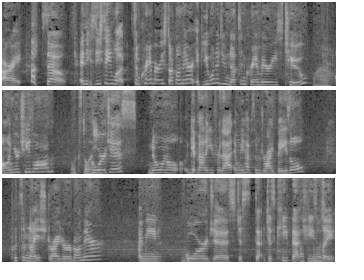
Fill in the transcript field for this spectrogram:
All right. So, and you see, look, some cranberries stuck on there. If you want to do nuts and cranberries too wow. on your cheese log, looks delicious. Gorgeous. No one will get mad at you for that. And we have some dried basil. Put some nice dried herb on there. I mean, gorgeous. Just just keep that That's cheese plate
